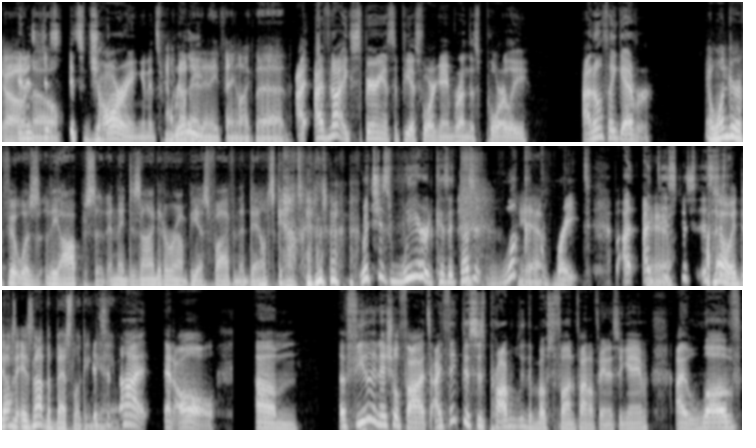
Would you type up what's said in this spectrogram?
Oh and it's no, just it's jarring and it's I've had really. anything like that. I, I've not experienced a PS4 game run this poorly. I don't think ever. I wonder if it was the opposite and they designed it around PS5 and the downscaled which is weird because it doesn't look Yeah. great. But I, I, Yeah. it's just I know just, it doesn't It's not the best looking it's game. not at all. Um, a few initial thoughts. I think this is probably the most fun Final Fantasy game. I love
